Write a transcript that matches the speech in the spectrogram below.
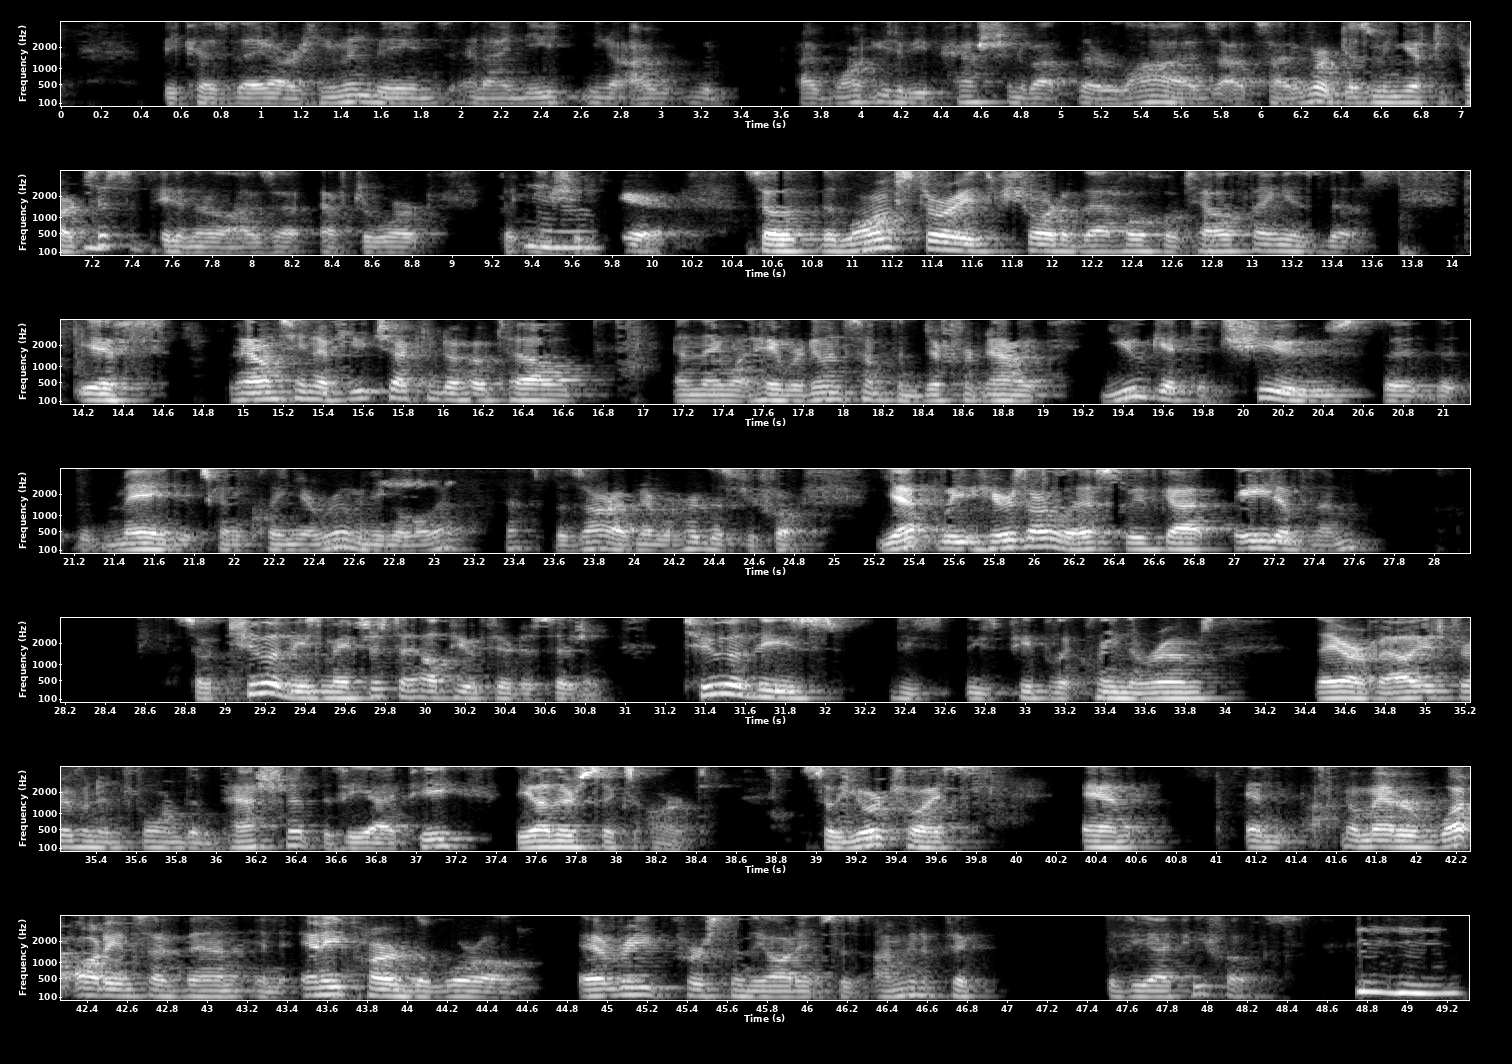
because they are human beings and I need, you know, I would I want you to be passionate about their lives outside of work. Doesn't mean you have to participate in their lives after work, but you should care. So the long story short of that whole hotel thing is this. If Valentina, if you checked into a hotel and they went, hey, we're doing something different now, you get to choose the, the, the maid that's going to clean your room. And you go, well, that, that's bizarre. I've never heard this before. Yep, we, here's our list. We've got eight of them. So two of these maids, just to help you with your decision, two of these these, these people that clean the rooms, they are values driven, informed, and passionate, the VIP. The other six aren't. So your choice. And and no matter what audience I've been in any part of the world, every person in the audience says, I'm going to pick the VIP folks. Mm-hmm.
